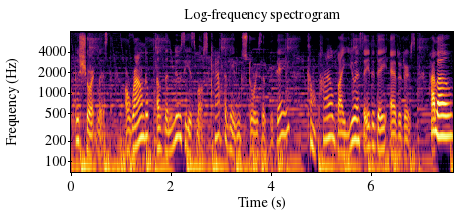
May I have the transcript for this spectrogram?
The Shortlist, a roundup of the newsiest, most captivating stories of the day compiled by USA Today editors. Hello,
